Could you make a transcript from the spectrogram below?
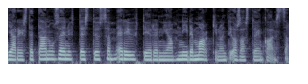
järjestetään usein yhteistyössä eri yhtiöiden ja niiden markkinointiosastojen kanssa.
